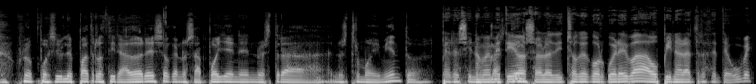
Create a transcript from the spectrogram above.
unos posibles patrocinadores o que nos apoyen en nuestra en nuestro movimiento. Pero si no me he metido, solo he dicho que Corcuera iba a opinar a 3CTV.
